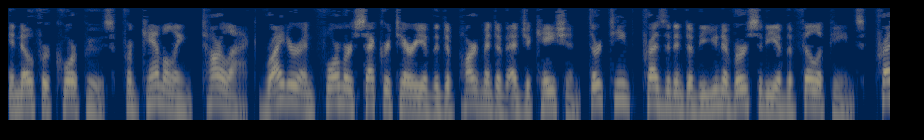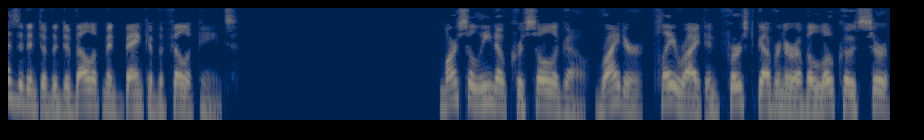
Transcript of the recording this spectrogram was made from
Onofre Corpuz, from Camiling, Tarlac, writer and former Secretary of the Department of Education, 13th President of the University of the Philippines, President of the Development Bank of the Philippines Marcelino Crisologo, writer, playwright and first governor of Ilocos Sur.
